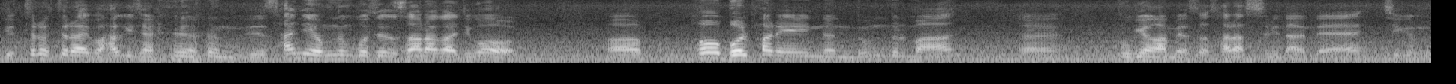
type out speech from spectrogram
그 트럭 드라이버 하기 전에는 산이 없는 곳에서 살아가지고 어, 허 벌판에 있는 놈들만 에, 구경하면서 살았습니다. 근데 지금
